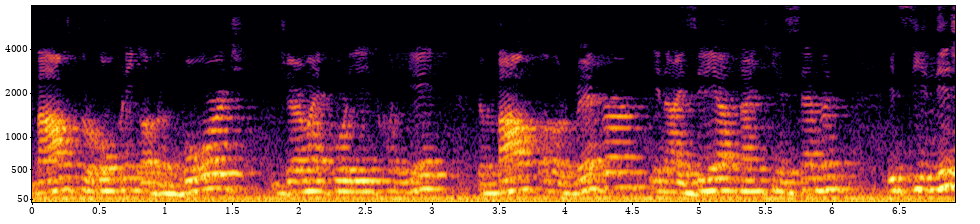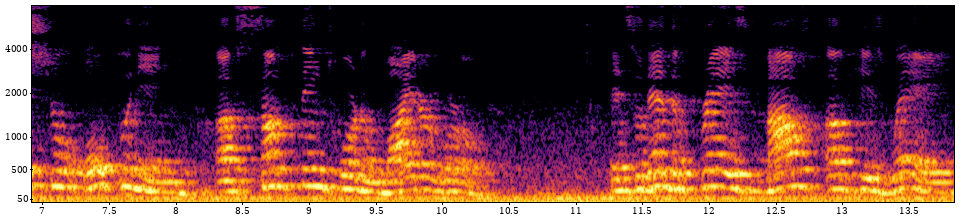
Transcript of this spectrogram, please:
mouth or opening of a gorge, Jeremiah 48, 28, the mouth of a river in Isaiah 19, 7. It's the initial opening of something toward a wider world. And so then the phrase mouth of his way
